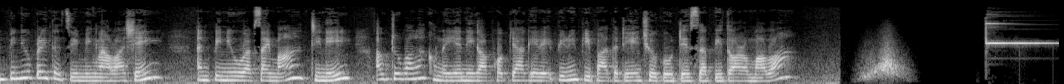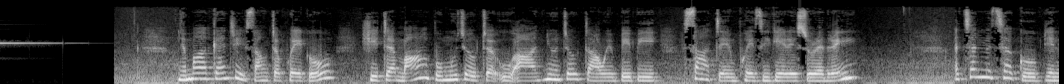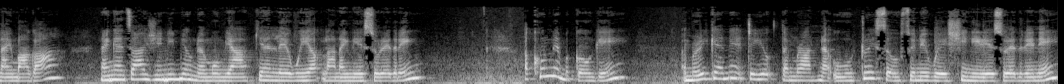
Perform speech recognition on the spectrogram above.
NP New ပရိသတ်ကြီးမင်္ဂလာပါရှင်။ NP New website မှာဒီနေ့အောက်တိုဘာလ9ရက်နေ့ကဖော်ပြခဲ့တဲ့ပြည်တွင်းပြည်ပသတင်းအချို့ကိုတင်ဆက်ပေးသွားတော့မှာပါ။မြန်မာကမ်းခြေဆောင်တပ်ဖွဲ့ကိုရေတပ်မှဗိုလ်မှူးချုပ်တအူအားညွှန်ချုပ်တာဝန်ပေးပြီးစတင်ဖွဲ့စည်းခဲ့တဲ့ဆိုတဲ့သတင်း။အချက်နှစ်ချက်ကိုပြင်နိုင်မှာကနိုင်ငံခြားယင်းနှိမ့်မြုပ်နှံမှုများပြန်လည်ဝင်ရောက်လာနိုင်တဲ့ဆိုတဲ့သတင်း။အခုနှစ်မကုန်ခင် အမေရိကန်နဲ့တရုတ်သမ္မတနှစ်ဦးတွေ့ဆုံဆွေးနွေးပွဲရှိနေတဲ့ဆိုတဲ့သတင်းနဲ့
